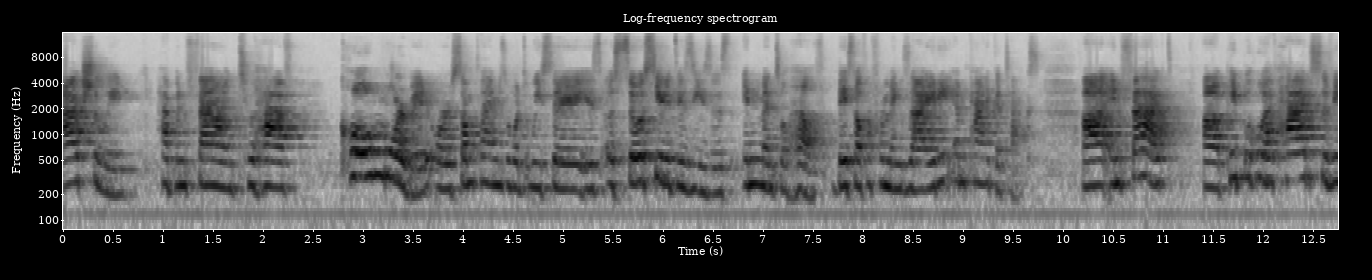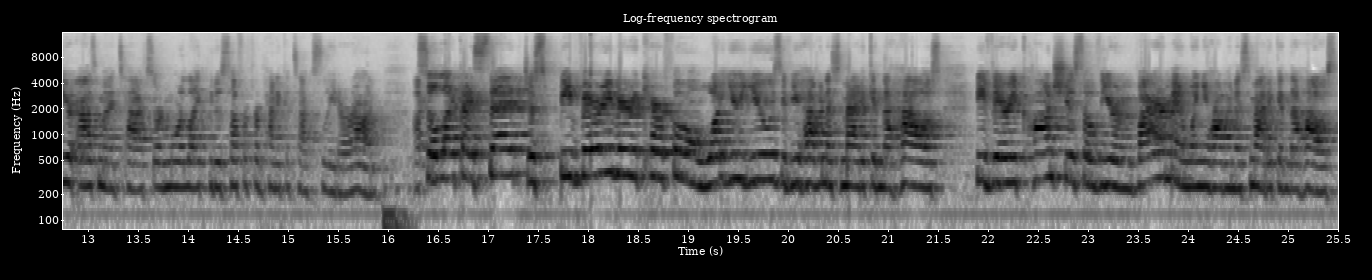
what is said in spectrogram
actually have been found to have comorbid, or sometimes what we say is associated diseases in mental health. They suffer from anxiety and panic attacks. Uh, in fact, uh, people who have had severe asthma attacks are more likely to suffer from panic attacks later on. Uh, so like I said, just be very, very careful on what you use if you have an asthmatic in the house. Be very conscious of your environment when you have an asthmatic in the house.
